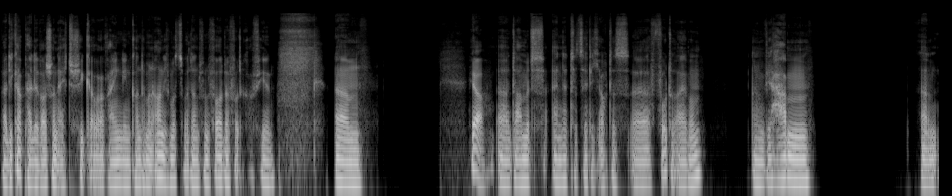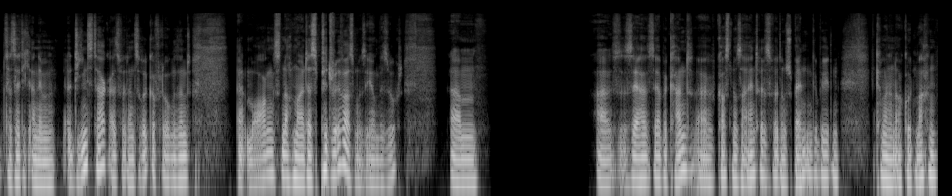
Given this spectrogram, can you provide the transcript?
Weil die Kapelle war schon echt schick, aber reingehen konnte man auch nicht. Musste man dann von vorne fotografieren. Ähm, ja, äh, damit endet tatsächlich auch das äh, Fotoalbum. Ähm, wir haben ähm, tatsächlich an dem Dienstag, als wir dann zurückgeflogen sind, äh, morgens nochmal das Pitt Rivers Museum besucht. Ähm, äh, sehr, sehr bekannt, äh, kostenloser Eintritt, es wird um Spenden gebeten, kann man dann auch gut machen.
